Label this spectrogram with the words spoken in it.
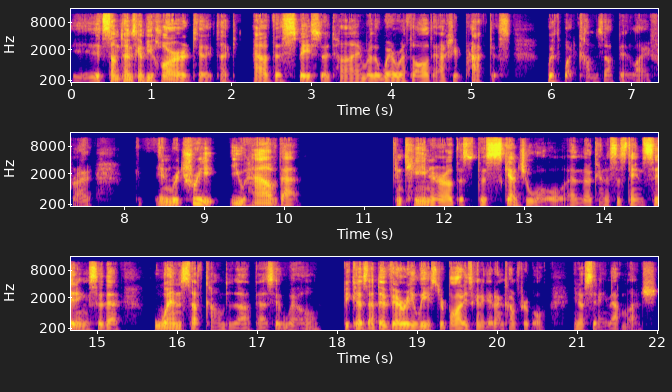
it's sometimes going to be hard to, to have the space, the time, or the wherewithal to actually practice with what comes up in life, right? in retreat, you have that container of this this schedule and the kind of sustained sitting so that when stuff comes up, as it will, because at the very least your body's going to get uncomfortable, you know, sitting that much.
